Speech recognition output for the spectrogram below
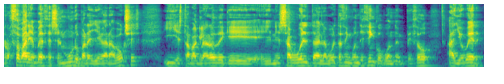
rozó varias veces el muro para llegar a boxes y estaba claro de que en esa vuelta, en la vuelta 55, cuando empezó a llover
